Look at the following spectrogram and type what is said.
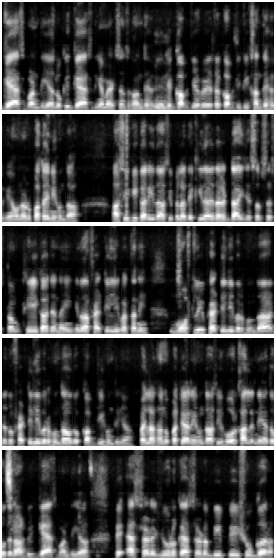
ਗੈਸ ਬਣਦੀ ਆ ਲੋਕੀ ਗੈਸ ਦੀਆਂ ਮੈਡੀਸਿਨਸ ਖਾਂਦੇ ਹੈਗੇ ਆ। ਜੇ। ਕਬਜ਼ ਹੋਵੇ ਤਾਂ ਕਬਜ਼ ਦੀ ਖਾਂਦੇ ਹੈਗੇ ਆ। ਉਹਨਾਂ ਨੂੰ ਪਤਾ ਹੀ ਨਹੀਂ ਹੁੰਦਾ। ਅਸੀਂ ਕੀ ਕਰੀਦਾ? ਅਸੀਂ ਪਹਿਲਾਂ ਦੇਖੀਦਾ ਇਹਦਾ ਡਾਈਜੈਸਟਿਵ ਸਿਸਟਮ ਠੀਕ ਆ ਜਾਂ ਨਹੀਂ? ਇਹਨਾਂ ਦਾ ਫੈਟੀ ਲੀਵਰ ਤਾਂ ਨਹੀਂ। ਮੋਸਟਲੀ ਫੈਟੀ ਲੀਵਰ ਹੁੰਦਾ। ਜਦੋਂ ਫੈਟੀ ਲੀਵਰ ਹੁੰਦਾ ਉਦੋਂ ਕਬਜ਼ੀ ਹੁੰਦੀ ਆ। ਪਹਿਲਾਂ ਸਾਨੂੰ ਪਚਿਆ ਨਹੀਂ ਹੁੰਦਾ। ਅਸੀਂ ਹੋਰ ਖਾ ਲੈਂਦੇ ਆ ਤੇ ਉਹਦੇ ਜੀ। ਨਾਲ ਵੀ ਗੈਸ ਬਣਦੀ ਆ। ਫਿਰ acid uric acid BP sugar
